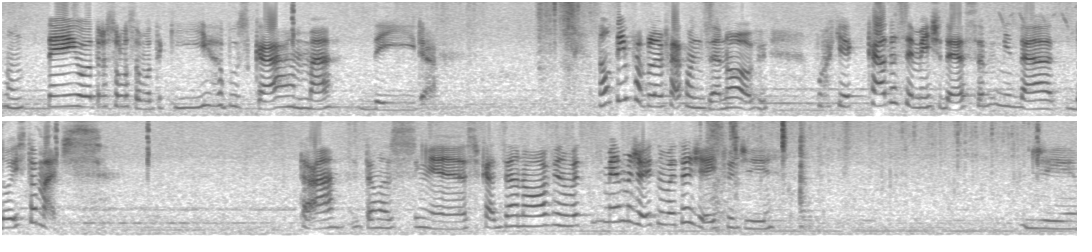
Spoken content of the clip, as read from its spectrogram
não tem outra solução. Vou ter que ir buscar madeira. Não tem problema ficar com 19, porque cada semente dessa me dá dois tomates. Tá? Então, assim, é, se ficar 19, não vai, do mesmo jeito, não vai ter jeito de... De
